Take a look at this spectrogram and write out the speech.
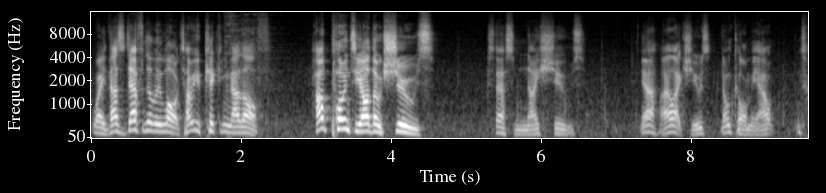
Wait, that's definitely locked. How are you kicking that off? How pointy are those shoes? Because they are some nice shoes. Yeah, I like shoes. Don't call me out.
